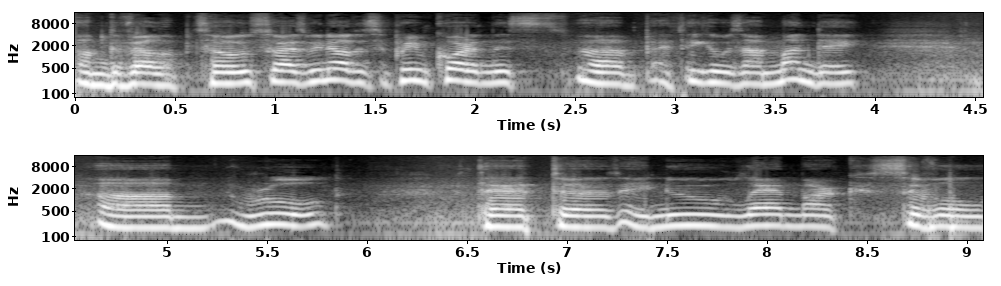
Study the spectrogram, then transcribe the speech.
um, developed. So, so as we know, the Supreme Court in this, uh, I think it was on Monday, um, ruled that uh, a new landmark civil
